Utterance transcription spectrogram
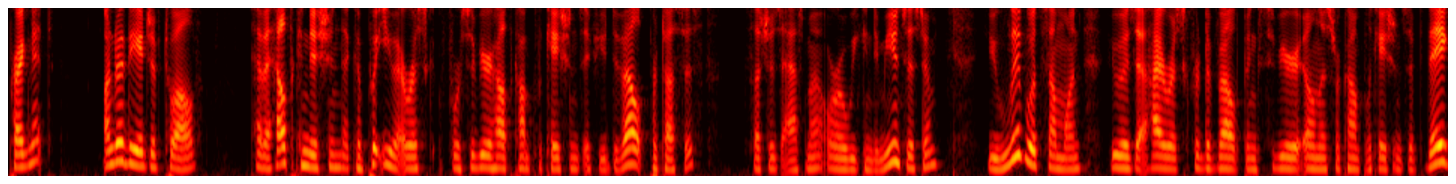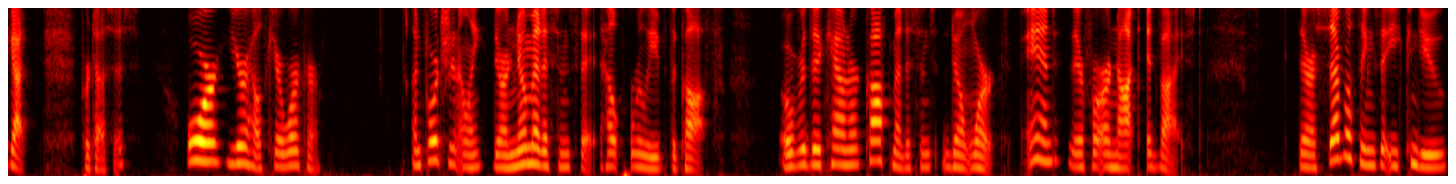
pregnant, under the age of 12, have a health condition that could put you at risk for severe health complications if you develop pertussis, such as asthma or a weakened immune system, you live with someone who is at high risk for developing severe illness or complications if they got pertussis, or you're a healthcare worker. Unfortunately, there are no medicines that help relieve the cough. Over the counter cough medicines don't work and therefore are not advised. There are several things that you can do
